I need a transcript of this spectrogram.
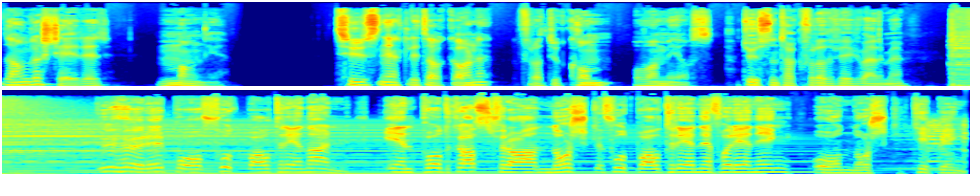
det engasjerer mange. Tusen hjertelig takk, Arne, for at du kom og var med oss. Tusen takk for at jeg fikk være med. Du hører på Fotballtreneren, en podkast fra Norsk Fotballtrenerforening og Norsk Tipping.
